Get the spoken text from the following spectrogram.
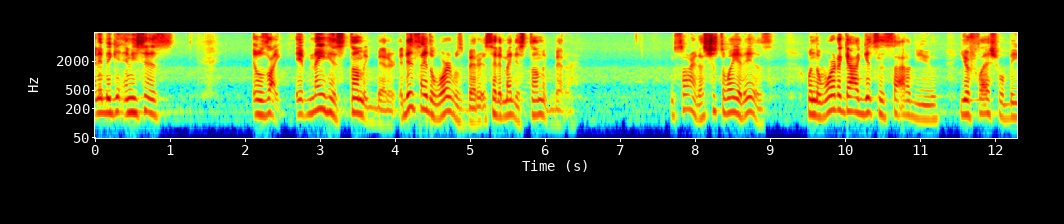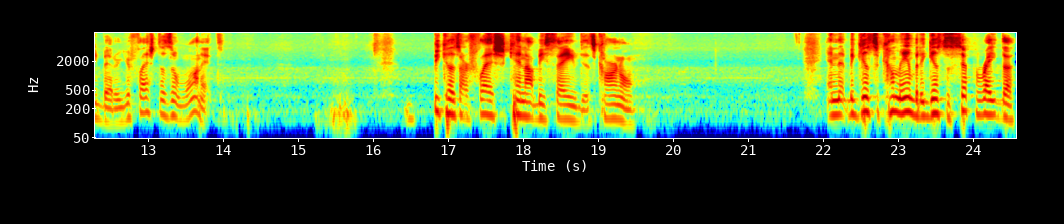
And it begin, and he says, it was like it made his stomach bitter. It didn't say the word was bitter, it said it made his stomach bitter. I'm sorry, that's just the way it is. When the word of God gets inside of you, your flesh will be bitter. Your flesh doesn't want it because our flesh cannot be saved, it's carnal. And it begins to come in, but it begins to separate the,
